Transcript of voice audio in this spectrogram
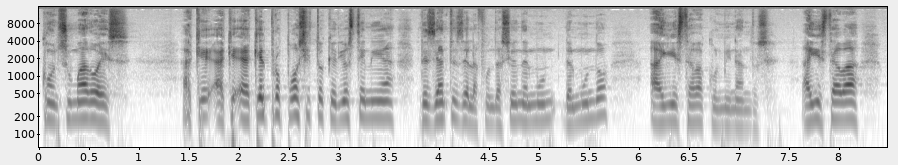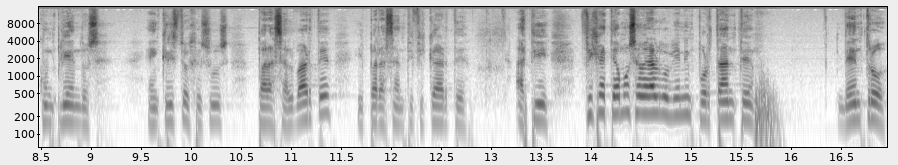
consumado es, aquel, aquel, propósito que Dios tenía desde antes de la fundación del, del mundo, ahí estaba culminándose ahí estaba cumpliéndose en Cristo Jesús para salvarte y para santificarte a ti. Fíjate, vamos a ver algo bien importante dentro,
